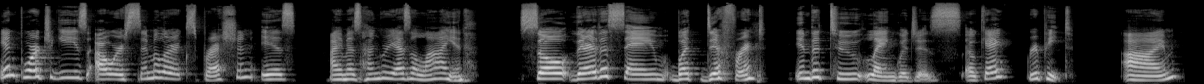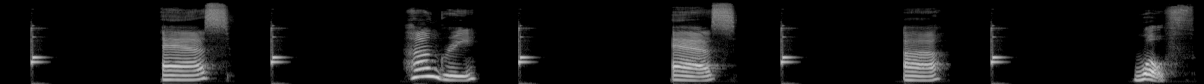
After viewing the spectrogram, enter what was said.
In Portuguese, our similar expression is I'm as hungry as a lion. So they're the same but different in the two languages. Okay? Repeat. I'm as hungry as a wolf.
